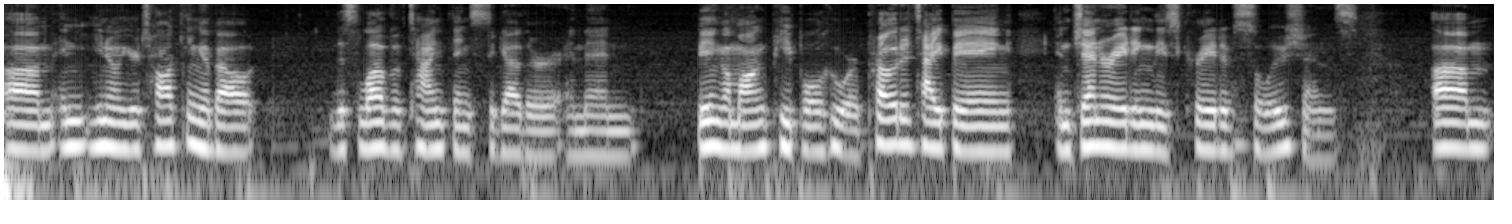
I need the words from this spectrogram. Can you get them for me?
Um, and you know, you're talking about this love of tying things together and then being among people who are prototyping and generating these creative solutions. Um,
